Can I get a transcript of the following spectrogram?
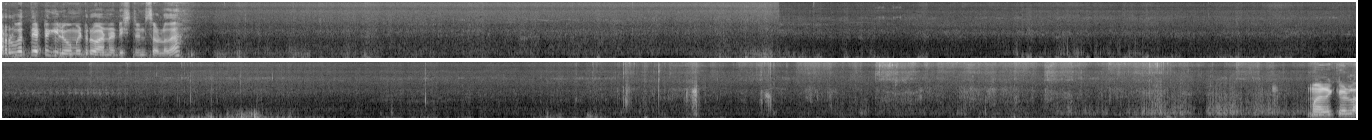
അറുപത്തെട്ട് കിലോമീറ്ററുമാണ് ഡിസ്റ്റൻസ് ഉള്ളത്. മഴയ്ക്കുള്ള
